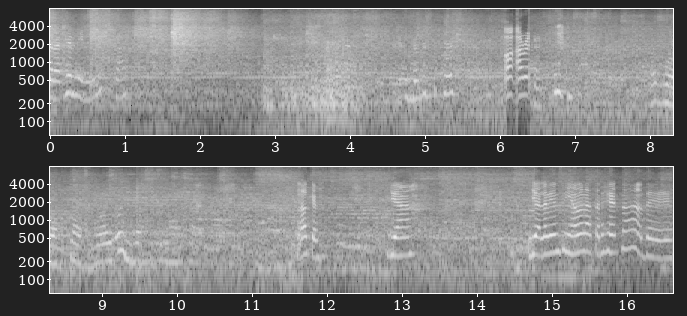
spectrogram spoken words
traje mi lista. Oh, all right. ok. Ya ya le había enseñado la tarjeta de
